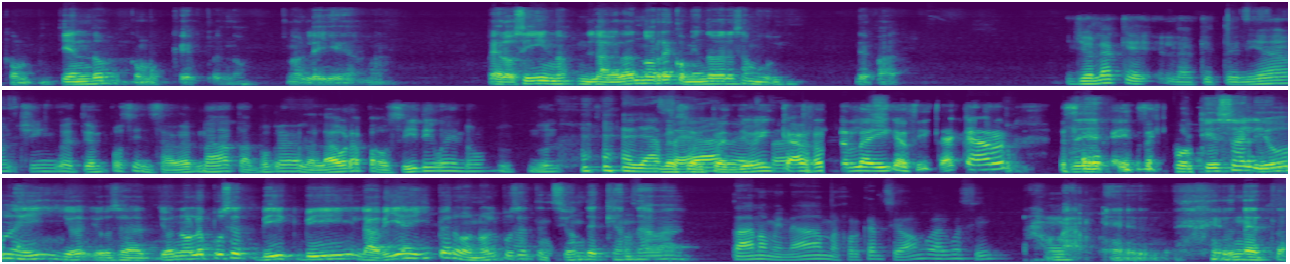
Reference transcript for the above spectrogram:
compitiendo, como que pues no, no le llega. Pero sí, no, la verdad no recomiendo ver esa movie de padre. Yo la que, la que tenía un chingo de tiempo sin saber nada tampoco era la Laura Pausini, güey, no, no- ya me sorprendió bien cabrón verla ahí así, ¡ah, cabrón! ¿Por qué salió ahí? Yo, yo, o sea, yo no le puse, vi, vi, la vi ahí, pero no le puse atención de qué andaba. Estaba nominada a mejor canción o algo así. No mames, es neta.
